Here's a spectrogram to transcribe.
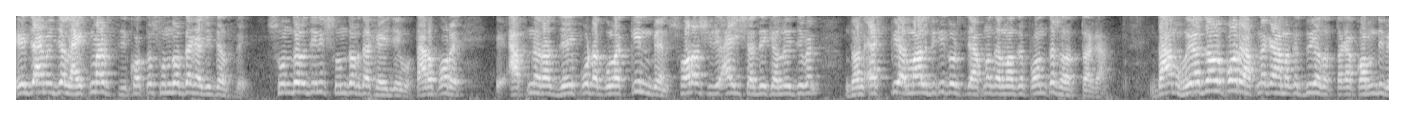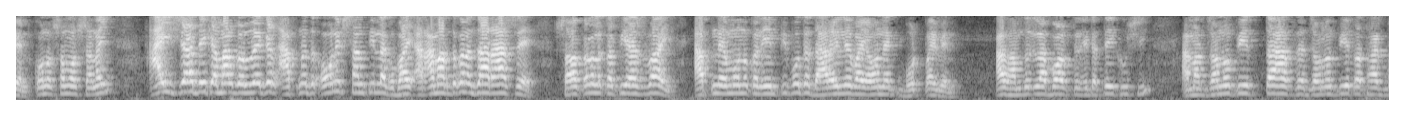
এই যে আমি যে লাইট মারছি, কত সুন্দর দেখা যেতেছে সুন্দর জিনিস সুন্দর দেখাই যাব তারপরে আপনারা যে প্রোডাক্টগুলো কিনবেন, সরাসরি আইসা দেখে লই যাবেন। ধরেন এক পিয়ার মাল বিক্রি করছি, আপনাদের মাঝে পঞ্চাশ হাজার টাকা। দাম হয়ে যাওয়ার পরে আপনাকে আমাকে দুই হাজার টাকা কম দিবেন, কোনো সমস্যা নাই। আইসা দেখে মালগুলো লয়ে গেলে, আপনাদের অনেক শান্তি লাগবে ভাই। আর আমার দোকানে যারা আসে সকালে পিয়াস ভাই, আপনি মনে করেন এমপি পদে দাঁড়াইলে ভাই অনেক ভোট পাইবেন। আলহামদুলিল্লাহ বলছেন, এটাতেই খুশি। আমার জনপ্রিয়তা আছে, জনপ্রিয়তা থাকব।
